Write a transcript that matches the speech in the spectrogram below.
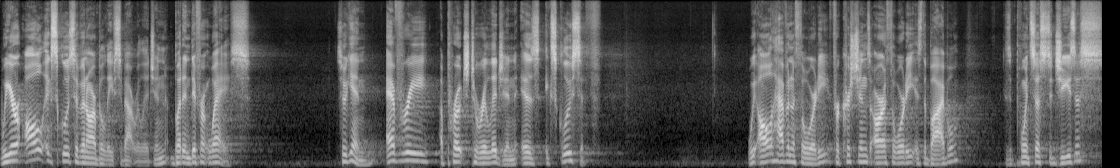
We are all exclusive in our beliefs about religion, but in different ways. So, again, every approach to religion is exclusive. We all have an authority. For Christians, our authority is the Bible because it points us to Jesus,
